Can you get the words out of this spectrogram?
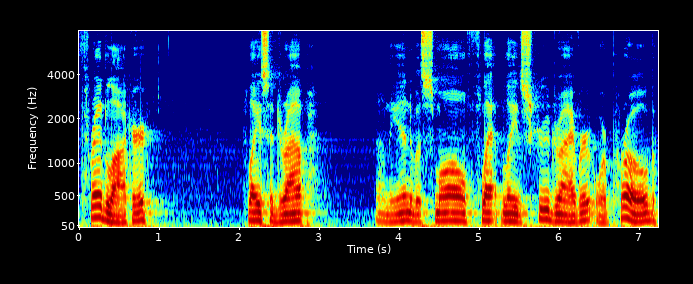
thread locker, place a drop on the end of a small flat blade screwdriver or probe,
